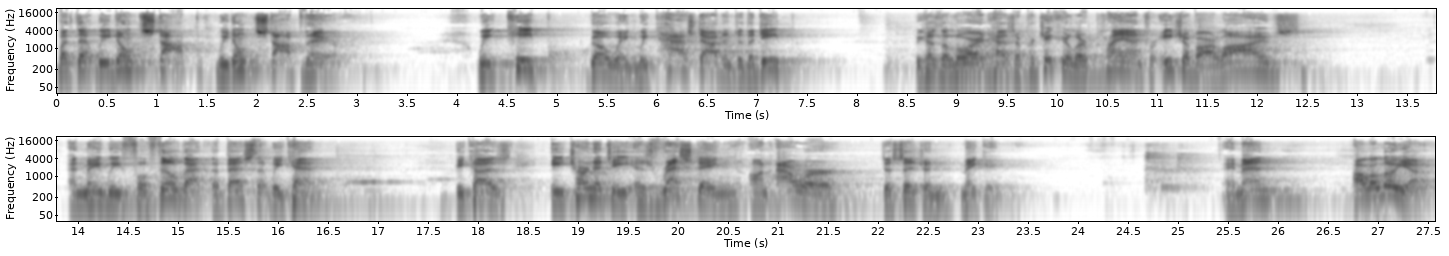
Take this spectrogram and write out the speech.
but that we don't stop, we don't stop there. We keep going, we cast out into the deep because the Lord has a particular plan for each of our lives and may we fulfill that the best that we can. Because eternity is resting on our decision making. Amen. Hallelujah.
